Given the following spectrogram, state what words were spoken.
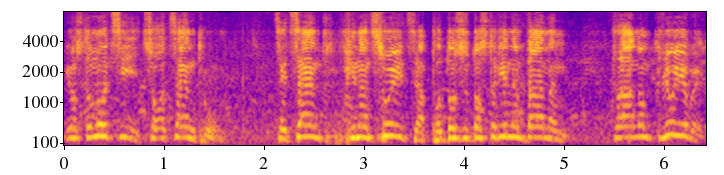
і основну ціль цього центру. Цей центр фінансується по дуже достовірним даним кланом Клюєвих.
